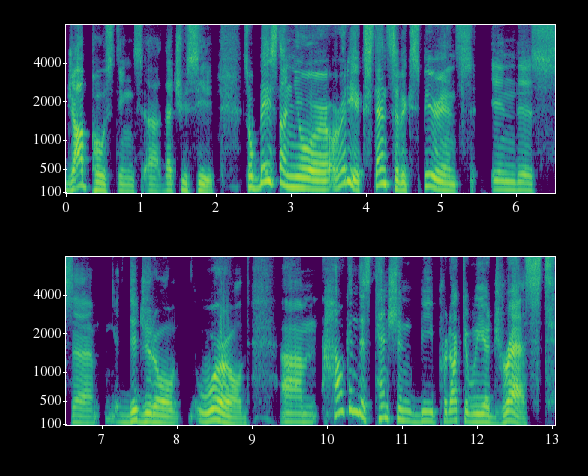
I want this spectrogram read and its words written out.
job postings uh, that you see. So, based on your already extensive experience in this uh, digital world. Um, how can this tension be productively addressed?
